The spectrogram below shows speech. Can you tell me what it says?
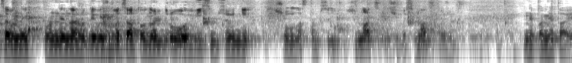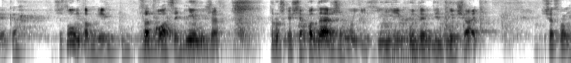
це в них вони народились 20.02, 8 сьогодні. Що у нас там сьогодні? 17 чи 18 вже. Не пам'ятаю яке. Число ну, там за 20 днів вже. Трошки ще подержимо їх і будемо відлучати. Зараз вам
